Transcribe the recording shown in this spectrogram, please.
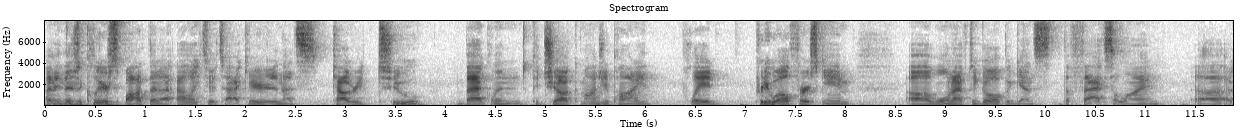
I mean, there's a clear spot that I, I like to attack here, and that's Calgary 2. Backlund, Tkachuk, Mangiapane played pretty well first game. Uh, won't have to go up against the Faksa line, uh,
